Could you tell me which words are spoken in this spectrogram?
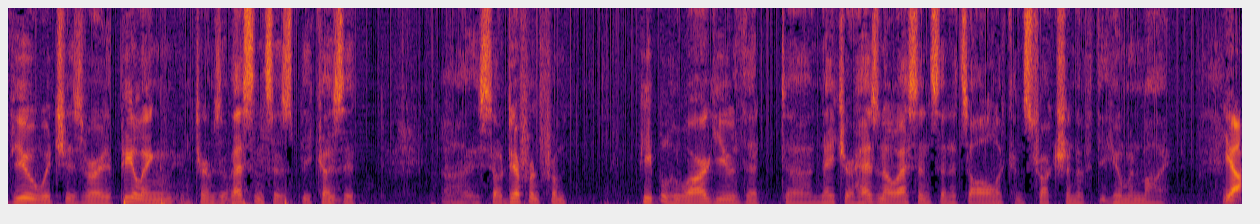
view which is very appealing in terms of essences because it uh, is so different from people who argue that uh, nature has no essence and it's all a construction of the human mind. Yeah.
